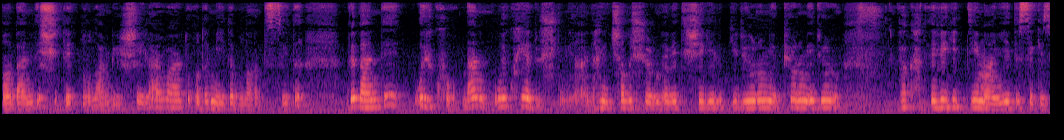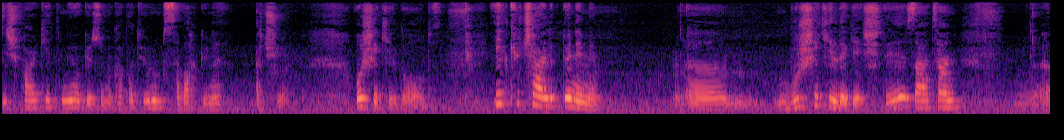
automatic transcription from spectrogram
ama bende şiddetli olan bir şeyler vardı. O da mide bulantısıydı. Ve bende uyku. Ben uykuya düştüm yani. Hani çalışıyorum, evet işe gelip gidiyorum, yapıyorum, ediyorum. Fakat eve gittiğim an 7-8 hiç fark etmiyor. Gözümü kapatıyorum, sabah güne açıyorum. O şekilde oldu. İlk 3 aylık dönemim Ee, bu şekilde geçti. Zaten e,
